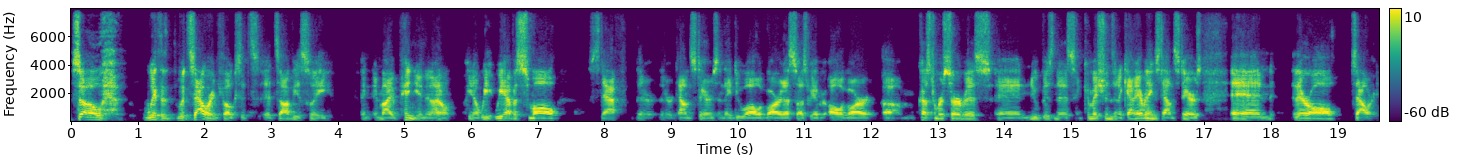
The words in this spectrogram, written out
So, with with salaried folks, it's it's obviously in, in my opinion, and I don't, you know, we we have a small staff that are that are downstairs, and they do all of our SOS. We have all of our um, customer service and new business and commissions and accounting. Everything's downstairs, and they're all salaried.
